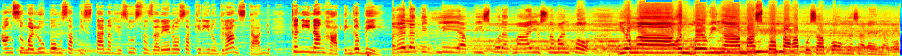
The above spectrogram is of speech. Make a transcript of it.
ang sumalubong sa pista ng Jesus Nazareno sa Quirino Grandstand kaninang hating gabi. Relatively uh, peaceful at maayos naman po yung uh, ongoing uh, mass po para po sa Poong Nazareno.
